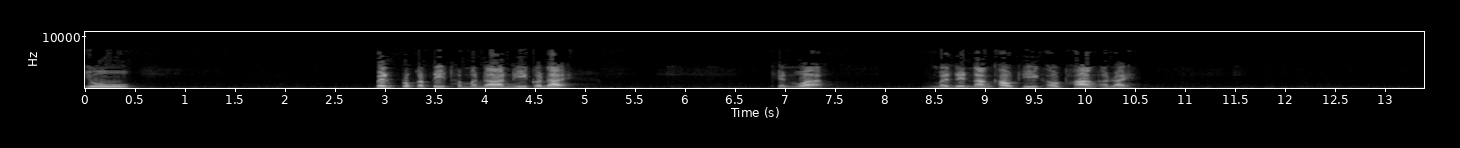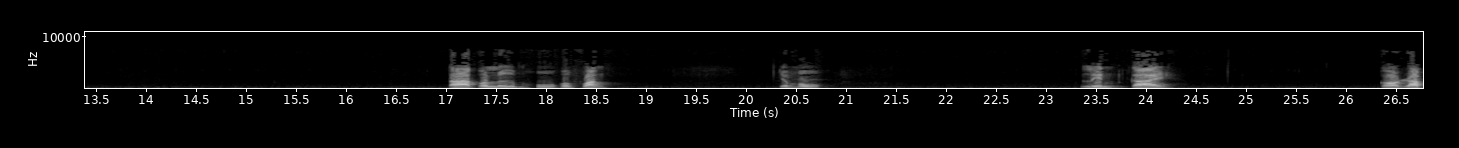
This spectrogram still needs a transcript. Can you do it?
อยู่เป็นปกติธรรมดานี้ก็ได้ เช่นว่าไม่ได้นั่งเข้าที่เข้าทางอะไร ตาก็ลืม หูก็ฟัง จมูก ลิ้นกาย ก็รับ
